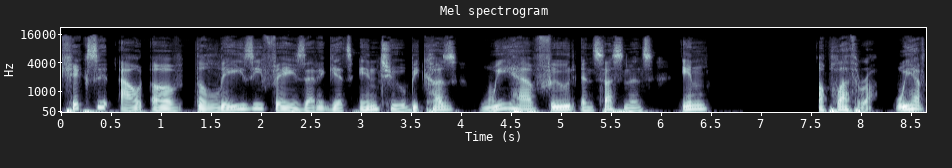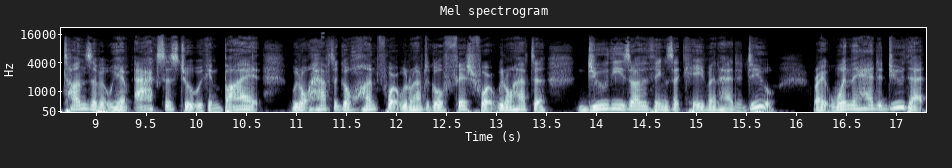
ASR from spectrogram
kicks it out of the lazy phase that it gets into because we have food and sustenance in a plethora. We have tons of it. We have access to it. We can buy it. We don't have to go hunt for it. We don't have to go fish for it. We don't have to do these other things that cavemen had to do, right? When they had to do that,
